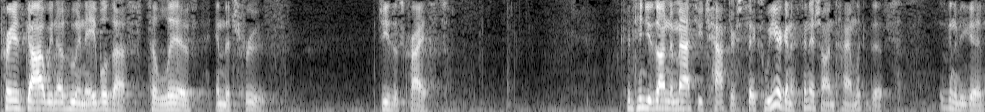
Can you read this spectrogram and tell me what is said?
Praise God, we know who enables us to live in the truth Jesus Christ. Continues on to Matthew chapter 6. We are going to finish on time. Look at this. This is going to be good.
